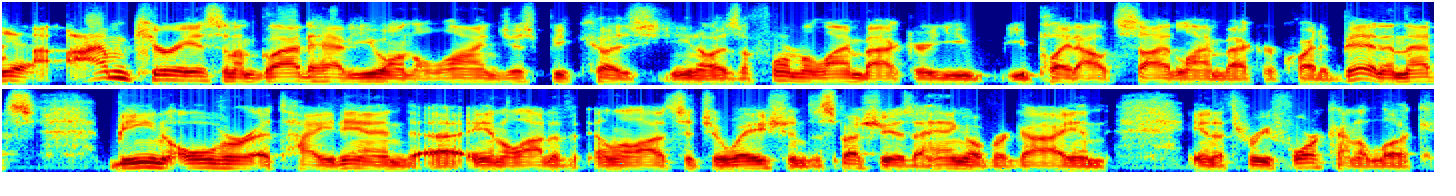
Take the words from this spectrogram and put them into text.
Yeah. I, am curious, and I'm glad to have you on the line, just because you know, as a former linebacker, you you played outside linebacker quite a bit, and that's being over a tight end uh, in a lot of in a lot of situations, especially as a hangover guy in in a three four kind of look.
